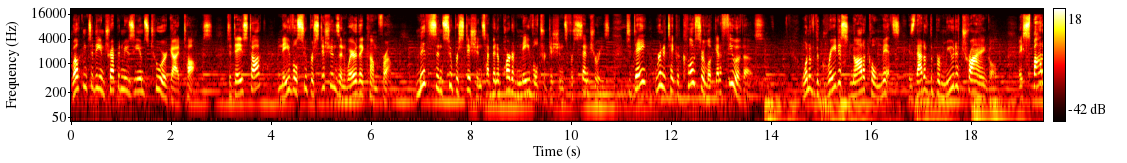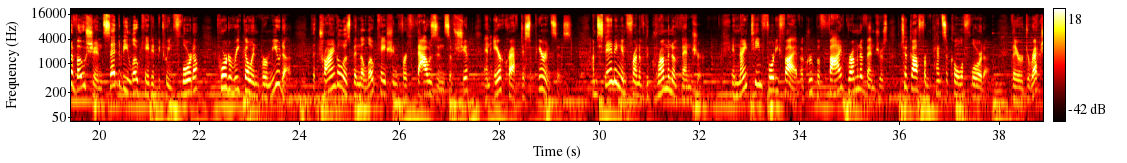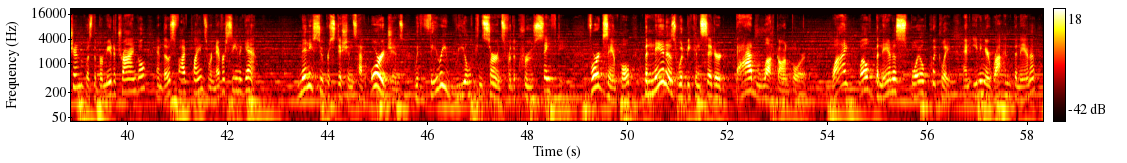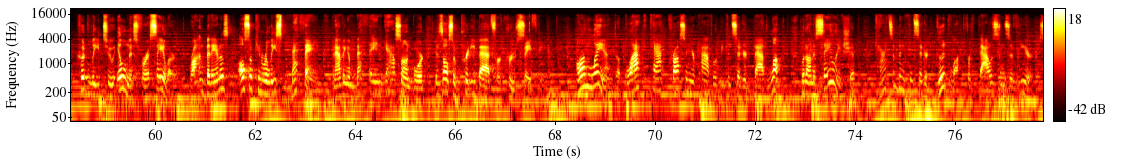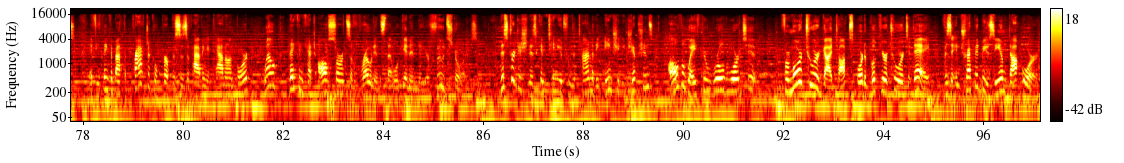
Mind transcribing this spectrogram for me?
Welcome to the Intrepid Museum's Tour Guide Talks. Today's talk, naval superstitions and where they come from. Myths and superstitions have been a part of naval traditions for centuries. Today, we're going to take a closer look at a few of those. One of the greatest nautical myths is that of the Bermuda Triangle, a spot of ocean said to be located between Florida, Puerto Rico, and Bermuda. The triangle has been the location for thousands of ship and aircraft disappearances. I'm standing in front of the Grumman Avenger. In 1945, a group of five Grumman Avengers took off from Pensacola, Florida. Their direction was the Bermuda Triangle, and those five planes were never seen again. Many superstitions have origins with very real concerns for the crew's safety. For example, bananas would be considered bad luck on board. Why? Well, bananas spoil quickly, and eating a rotten banana could lead to illness for a sailor. Rotten bananas also can release methane, and having a methane gas on board is also pretty bad for crew safety. On land, a black cat crossing your path would be considered bad luck, but on a sailing ship, cats have been considered good luck for thousands of years. If you think about the practical purposes of having a cat on board, well, they can catch all sorts of rodents that will get into your food stores. This tradition has continued from the time of the ancient Egyptians all the way through World War II. For more tour guide talks or to book your tour today, visit intrepidmuseum.org.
